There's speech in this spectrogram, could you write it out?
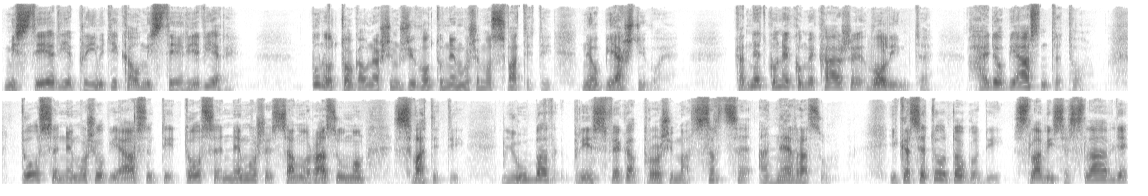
misterije primiti kao misterije vjere. Puno toga u našem životu ne možemo shvatiti, neobjašnjivo je. Kad netko nekome kaže volim te, hajde objasnite to. To se ne može objasniti, to se ne može samo razumom shvatiti. Ljubav prije svega prožima srce, a ne razum. I kad se to dogodi, slavi se slavlje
